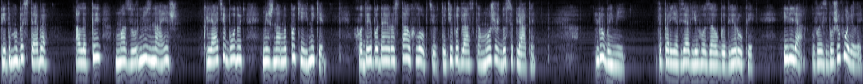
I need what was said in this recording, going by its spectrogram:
підемо без тебе, але ти мазурню знаєш. Кляті будуть між нами покійники. Ходи, бодай розстав хлопців, тоді, будь ласка, можеш досипляти. Любий мій, тепер я взяв його за обидві руки. Ілля, ви збожеволіли?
